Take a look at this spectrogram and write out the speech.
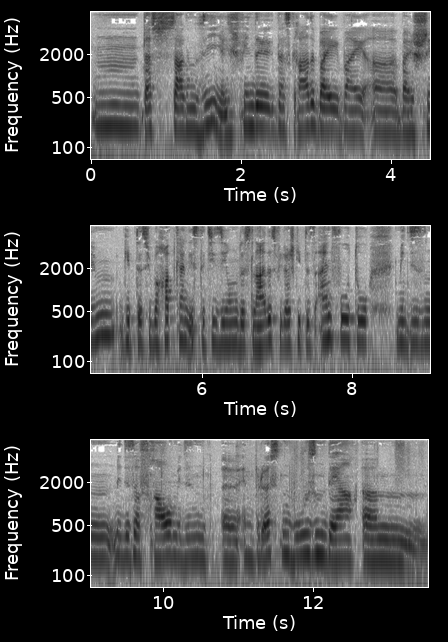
Mm, das sagen Sie. Ich finde, dass gerade bei, bei, äh, bei Schim gibt es überhaupt keine Ästhetisierung des Leides. Vielleicht gibt es ein Foto mit, diesem, mit dieser Frau, mit diesem äh, entblößten Busen, der ähm,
